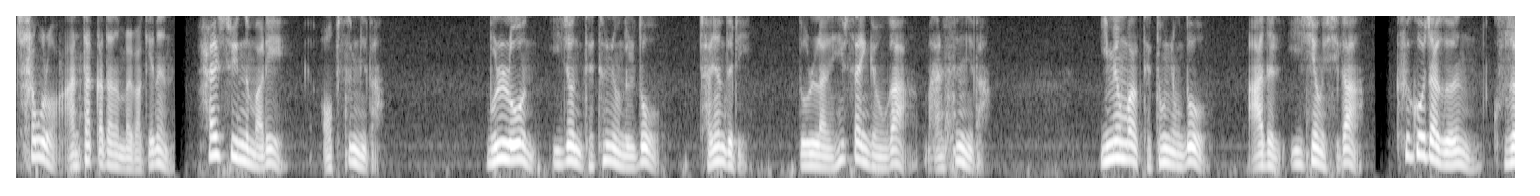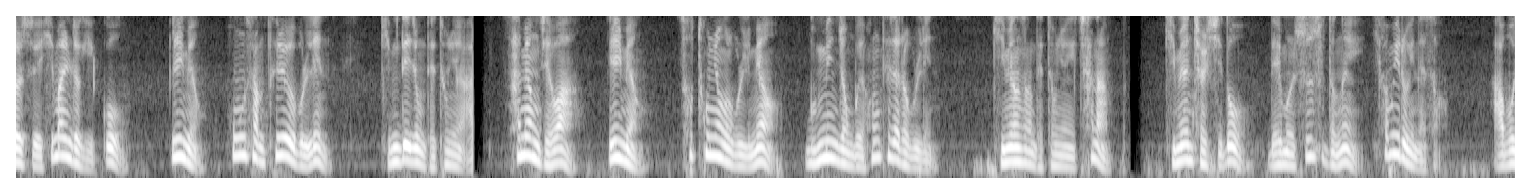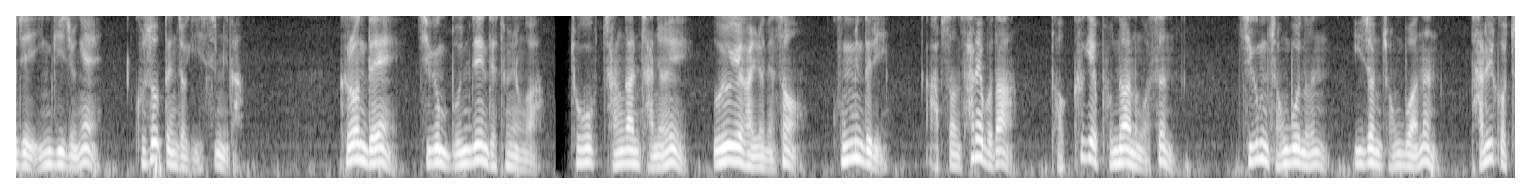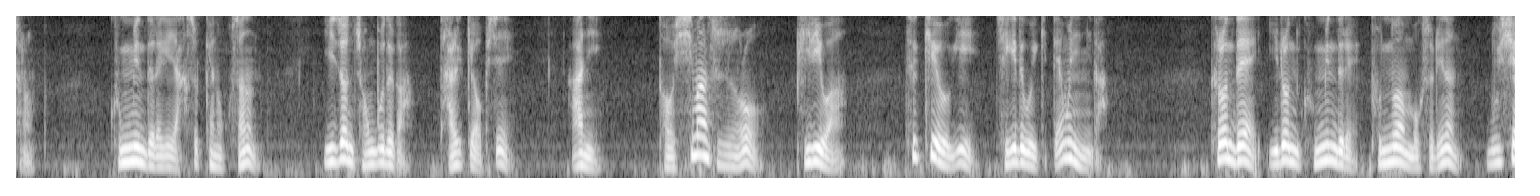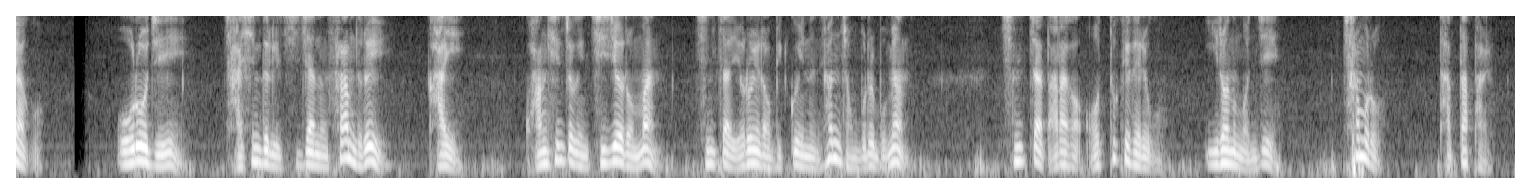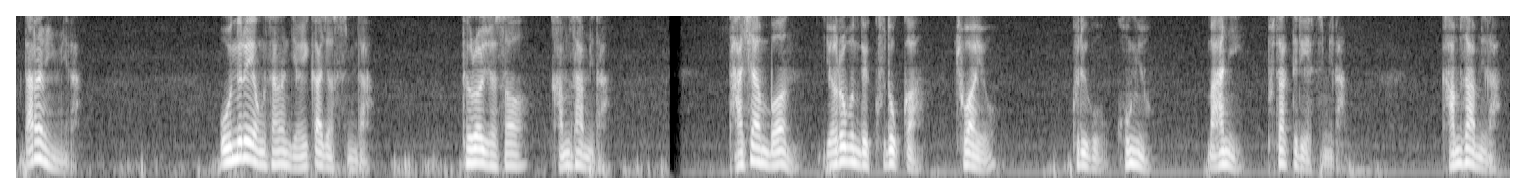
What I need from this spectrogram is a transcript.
참으로 안타깝다는 말밖에는 할 수 있는 말이 없습니다. 물론 이전 대통령들도 자녀들이 논란에 휩싸인 경우가 많습니다. 이명박 대통령도 아들 이시영 씨가 크고 작은 구설수에 휘말린 적이 있고 일명 홍삼 트리오 불린 김대중 대통령의 아들 삼형제와 일명 소통령을 불리며 문민정부의 황태자로 불린 김영삼 대통령의 차남 김현철 씨도 뇌물 수수 등의 혐의로 인해서 아버지의 임기 중에 구속된 적이 있습니다. 그런데 지금 문재인 대통령과 조국 장관 자녀의 의혹에 관련해서 국민들이 앞선 사례보다 더 크게 분노하는 것은 지금 정부는 이전 정부와는 다를 것처럼 국민들에게 약속해 놓고서는 이전 정부들과 다를 게 없이 아니 더 심한 수준으로 비리와 특혜 의혹이 제기되고 있기 때문입니다. 그런데 이런 국민들의 분노한 목소리는 무시하고 오로지 자신들을 지지하는 사람들의 가히 광신적인 지지 여론만 진짜 여론이라고 믿고 있는 현 정부를 보면 진짜 나라가 어떻게 되려고 이러는 건지 참으로 답답할 따름입니다. 오늘의 영상은 여기까지였습니다. 들어주셔서 감사합니다. 다시 한번 여러분들 구독과 좋아요 그리고 공유 많이 부탁드리겠습니다. 감사합니다.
